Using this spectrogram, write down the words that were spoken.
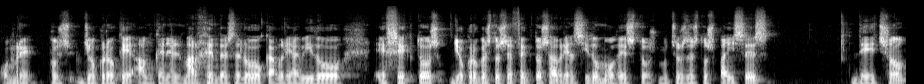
Hombre, pues yo creo que aunque en el margen, desde luego, que habría habido efectos, yo creo que estos efectos habrían sido modestos. Muchos de estos países de hecho,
